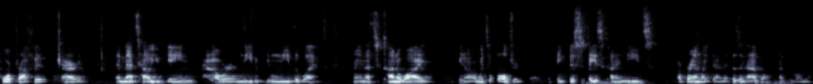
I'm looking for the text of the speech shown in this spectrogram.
for-profit charity and that's how you gain power and lead and lead the way. Right? And that's kind of why you know I went to Aldrin. I think this space kind of needs a brand like that, and it doesn't have one at the moment.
